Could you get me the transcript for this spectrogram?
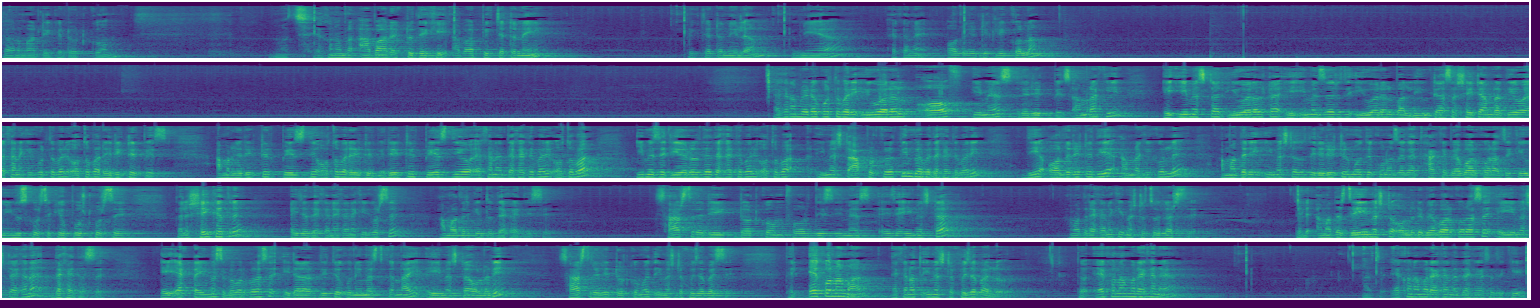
কারমাটিকে ডট কম আচ্ছা এখন আমরা আবার একটু দেখি, আবার পিকচারটা নেই। পিকচারটা নিলাম, নিয়ে এখানে অলরেডি ক্লিক করলাম। এখানে আমরা এটা করতে পারি URL of image Reddit page আমরা কি এই ইমেজটার ইউআরএলটা এই ইমেজের যে ইউআরএল বা লিঙ্কটা আছে, সেটা আমরা দিয়েও এখানে কি করতে পারি? অথবা রেডিটের পেজ আমরা রেডিটের পেজ দিয়ে অথবা রেডিটের রেডিটের পেজ দিয়েও এখানে দেখাতে পারি, অথবা ইমেজের ইউআরএল দিয়ে দেখাতে পারি, অথবা ইমেজটা আপলোড করে তিনভাবে দেখাতে পারি। দিয়ে অলরেডিটে দিয়ে আমরা কি করলে, আমাদের এই ইমেজটা যদি রেডিটের মধ্যে কোনো জায়গায় থাকে, ব্যবহার করা যে কেউ ইউজ করছে, কেউ পোস্ট করছে, তাহলে সেই ক্ষেত্রে এই যে দেখেন, এখানে কি করছে? আমাদের কিন্তু দেখাই দিছে search Reddit dot com for this image এই যে ইমেজটা আমাদের এখানে কি ইমেজটা চলে আসছে? তাহলে আমাদের যে ইমেজটা অলরেডি ব্যবহার করা আছে, এই ইমেজটা এখানে দেখাইতেছে। এই একটা ইমেজ ব্যবহার করা আছে, এটার দ্বিতীয় কোনো ইমেজ নাই, এই ইমেজটা অলরেডি সার্চ রেডি ডট কমে ইমেজটা খুঁজে পাইছে। তাহলে এখন আমার, এখানে তো ইমেজটা খুঁজে পাইলো। তো এখন আমার এখানে আচ্ছা এখন আমার এখানে দেখা যাচ্ছে যে কি?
